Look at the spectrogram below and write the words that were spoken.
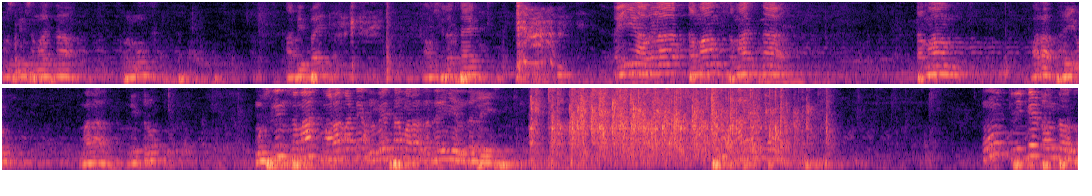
મુસ્લિમ સમાજના પ્રમુખ, આબિદભાઈ નૌશીરત સાહેબ અહીં આવેલા તમામ સમાજના તમામ મારા ભાઈઓ, મારા મિત્રો, મુસ્લિમ સમાજ મારા માટે હંમેશા મારા હૃદયની અંદર રહી છે. હું ક્રિકેટ રમતો હતો.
